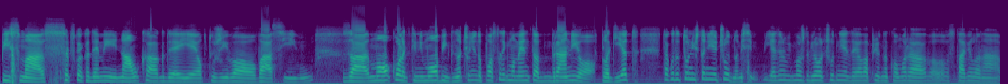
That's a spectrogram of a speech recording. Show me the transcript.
pisma Srpskoj akademiji nauka gde je optuživao vas i za mo, kolektivni mobbing, znači on je do poslednjeg momenta branio plagijat, tako da to ništa nije čudno. Mislim, jedino bi možda bilo čudnije da je ova prirodna komora stavila na,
